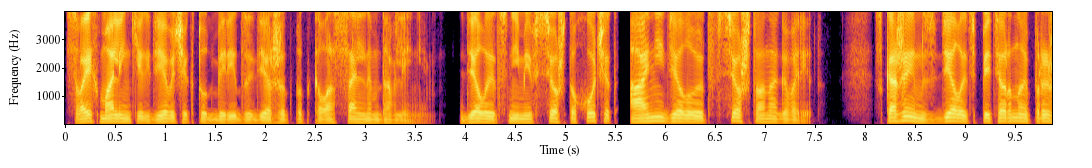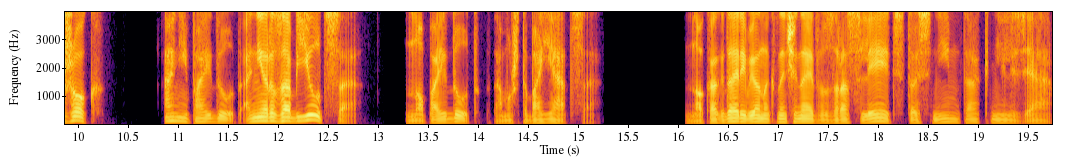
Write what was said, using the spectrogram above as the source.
Своих маленьких девочек Тутберидзе держит под колоссальным давлением. Делает с ними все, что хочет, а они делают все, что она говорит. Скажи им сделать пятерной прыжок, они пойдут, они разобьются, но пойдут, потому что боятся. Но когда ребенок начинает взрослеть, то с ним так нельзя.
